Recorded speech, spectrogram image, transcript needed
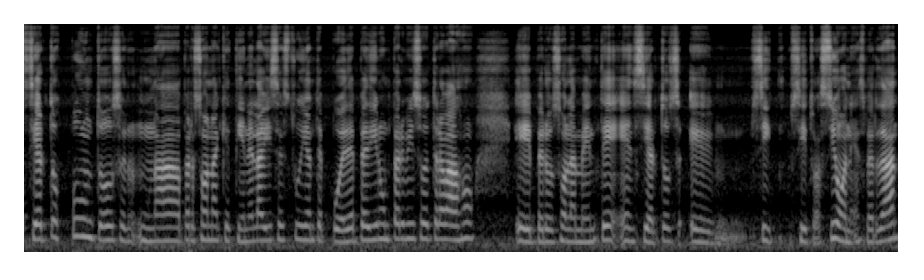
ciertos puntos una persona que tiene la visa estudiante puede pedir un permiso de trabajo, eh, pero solamente en ciertas eh, situaciones, ¿verdad?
